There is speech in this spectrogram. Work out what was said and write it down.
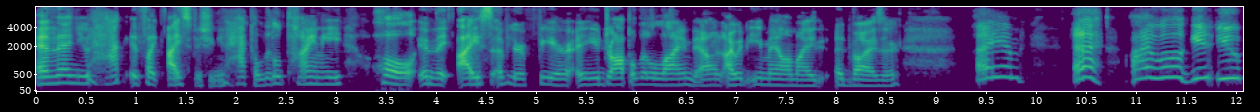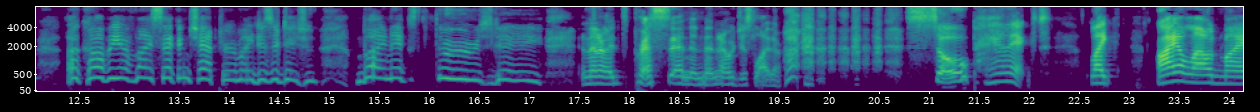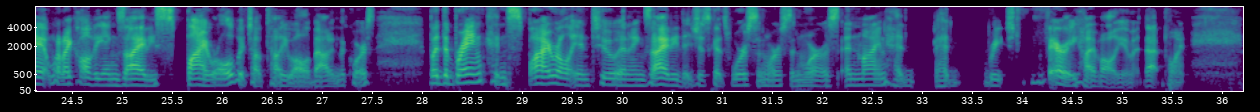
And then you hack, it's like ice fishing. You hack a little tiny hole in the ice of your fear and you drop a little line down. I would email my advisor, I am, eh, I will get you a copy of my second chapter of my dissertation by next Thursday. And then I would press send and then I would just lie there. so panicked. Like I allowed my what I call the anxiety spiral, which I'll tell you all about in the course. But the brain can spiral into an anxiety that just gets worse and worse and worse. And mine had had reached very high volume at that point.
